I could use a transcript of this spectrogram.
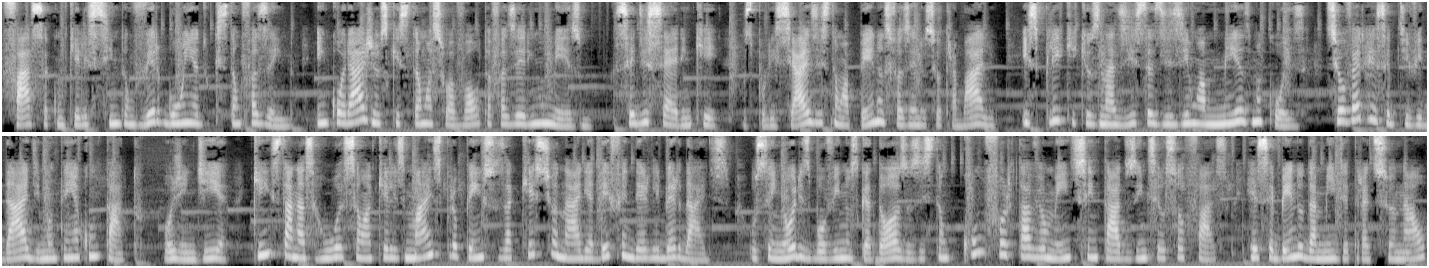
Faça com que eles sintam vergonha do que estão fazendo. Encoraje os que estão à sua volta a fazerem o mesmo. Se disserem que os policiais estão apenas fazendo o seu trabalho, explique que os nazistas diziam a mesma coisa. Se houver receptividade, mantenha contato. Hoje em dia, quem está nas ruas são aqueles mais propensos a questionar e a defender liberdades. Os senhores bovinos gadosos estão confortavelmente sentados em seus sofás, recebendo da mídia tradicional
